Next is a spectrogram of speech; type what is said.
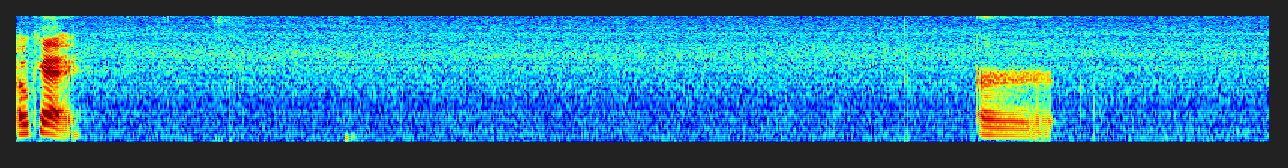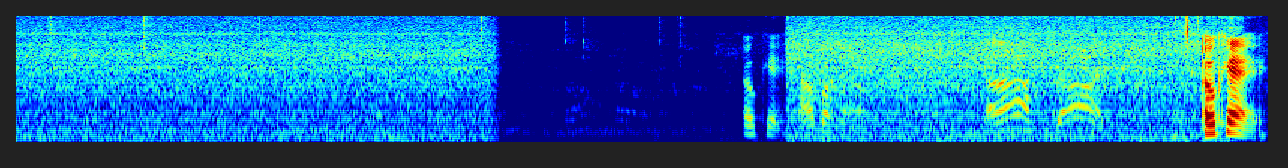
Okay. Er. Okay, how about now? Ah, God. Okay.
